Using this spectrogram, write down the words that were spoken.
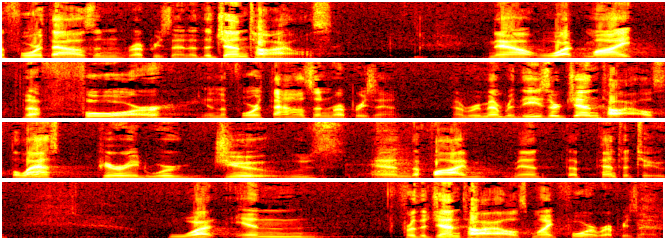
the 4,000 represented the Gentiles. Now, what might the four in the 4,000 represent? Now, remember, these are Gentiles. The last period were Jews, and the five meant the Pentateuch. What in for the Gentiles might 4 represent?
